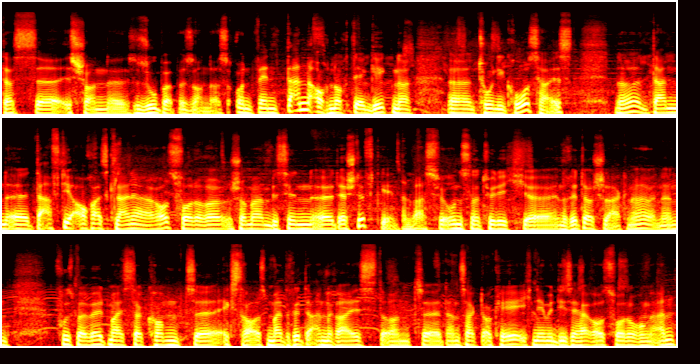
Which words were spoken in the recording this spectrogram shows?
das äh, ist schon äh, super besonders. Und wenn dann auch noch der Gegner äh, Toni Groß heißt, ne, dann äh, darf dir auch als kleiner Herausforderer schon mal ein bisschen äh, der Stift gehen. Dann war es für uns natürlich äh, ein Ritterschlag. Ne? Fußballweltmeister kommt, äh, extra aus Madrid anreist und äh, dann sagt, okay, ich nehme diese Herausforderung an.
